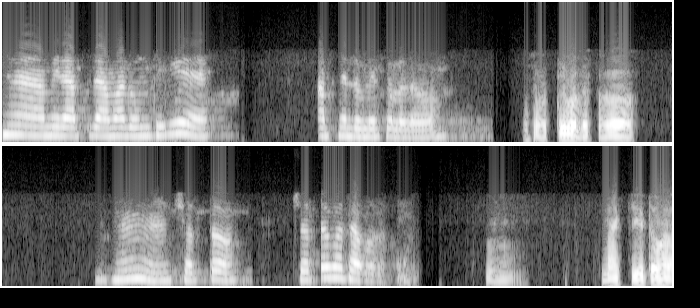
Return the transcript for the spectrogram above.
হ্যাঁ আমি রাত্রে আমার রুম থেকে আপনার রুমে চলে যাব। সত্যি বলেছ? হুম সত্য। সত্য কথা বলছি হুম। নাকি তোমার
